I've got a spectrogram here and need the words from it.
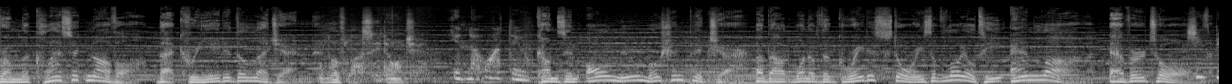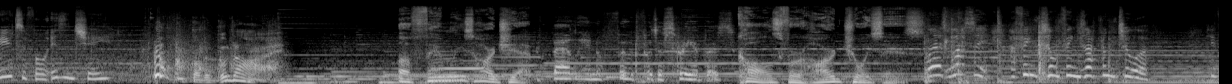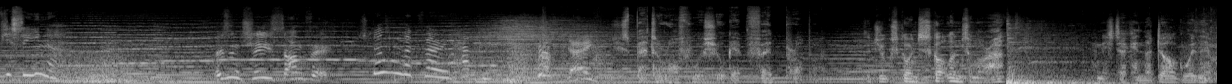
From the classic novel that created the legend You love Lassie, don't you? You know I do. comes an all new motion picture about one of the greatest stories of loyalty and love ever told. She's beautiful, isn't she? Got a good eye. A family's hardship Barely enough food for the three of us. calls for hard choices. Where's Lassie? I think something's happened to her. Have you seen her? Isn't she something? She doesn't look very happy. She's better off where she'll get fed proper. The Duke's going to Scotland tomorrow, and he's taking the dog with him.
